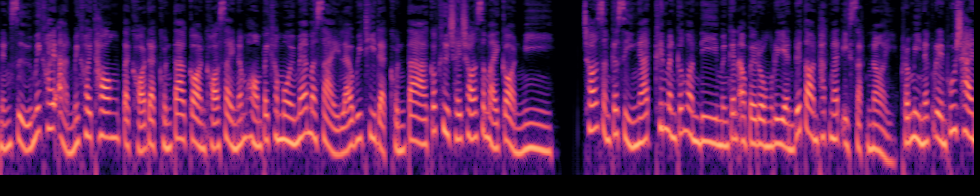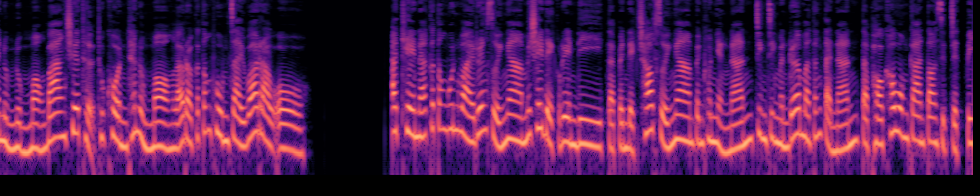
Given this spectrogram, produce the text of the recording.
หนังสือไม่ค่อยอ่านไม่ค่อยท่อง แต่ขอดัดขนตาก่อนขอใส่น้ำหอมไปขโมยแม่มาใส่แล้ววิธีดัดขนตาก็คือใช้ช้อนสมัยก่อนมีช้อนสังกะสีงัดขึ้นมันก็งอนดีเหมือนกันเอาไปโรงเรียนด้วยตอนพักงัดอีกสักหน่อยเพราะมีนักเรียนผู้ชายหนุ่มๆมองบ้างเชื่อเถอะทุกคนถ้าหนุ่มมองแล้วเราก็ต้องภูมิใจว่าเราโอ โอเคนะก็ต้องวุ่นวายเรื่องสวยงามไม่ใช่เด็กเรียนดี แต่เป็นเด็กชอบสวยงามเป็นคนอย่างนั้น จริง ๆ มันเริ่มมาตั้งแต่นั้น แต่พอเข้าวงการตอน 17 ปี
